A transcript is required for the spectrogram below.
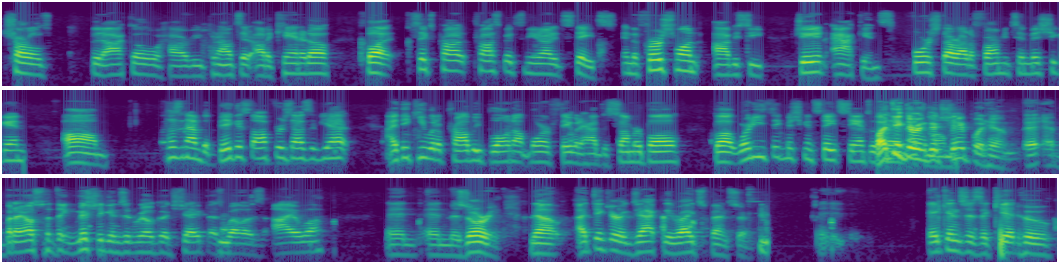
Charles Bediako, or however you pronounce it, out of Canada, but six pro- prospects in the United States. And the first one, obviously, Jaden Akins, four star out of Farmington, Michigan. Um, doesn't have the biggest offers as of yet, I think he would have probably blown up more if they would have had the summer ball. But where do you think Michigan State stands with well, I think they're in the good moment? shape with him, eh, eh, but I also think Michigan's in real good shape as well as Iowa and and Missouri. Now, I think you're exactly right, Spencer. Akins is a kid who,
